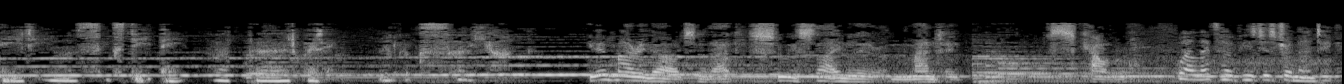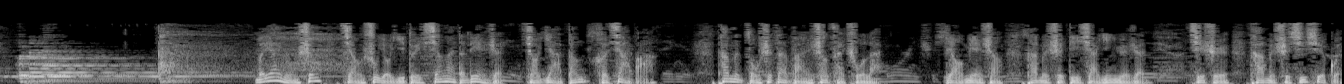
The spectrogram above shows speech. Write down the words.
1868, our third wedding. It looks so young. Give my regards to that suicidally romantic scoundrel. Well, let's hope he's just romantic. 唯爱永生讲述有一对相爱的恋人，叫亚当和夏娃，他们总是在晚上才出来。表面上他们是地下音乐人，其实他们是吸血鬼，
